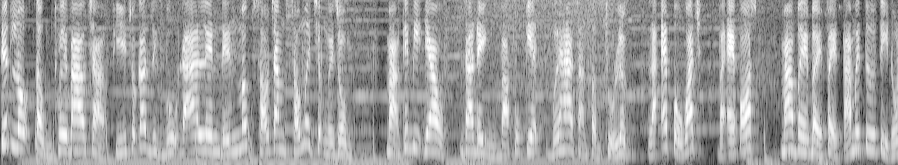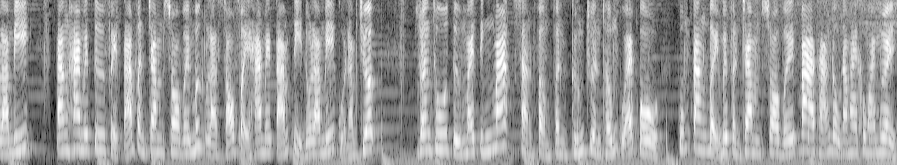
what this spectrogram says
tiết lộ tổng thuê bao trả phí cho các dịch vụ đã lên đến mốc 660 triệu người dùng. Mảng thiết bị đeo, gia đình và phụ kiện với hai sản phẩm chủ lực là Apple Watch và AirPods mang về 7,84 tỷ đô la Mỹ, tăng 24,8% so với mức là 6,28 tỷ đô la Mỹ của năm trước. Doanh thu từ máy tính Mac, sản phẩm phần cứng truyền thống của Apple cũng tăng 70% so với 3 tháng đầu năm 2020,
